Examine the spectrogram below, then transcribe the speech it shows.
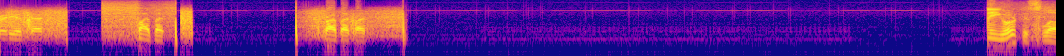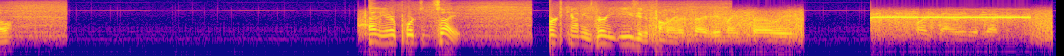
Radio check. Five by Five by five. New York is slow. And the airport's in sight. Orange County is very easy to find. site, 8 Charlie. Orange County radio check.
